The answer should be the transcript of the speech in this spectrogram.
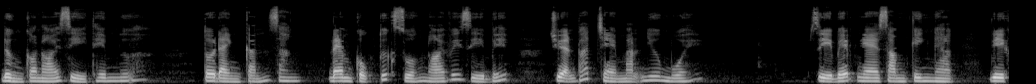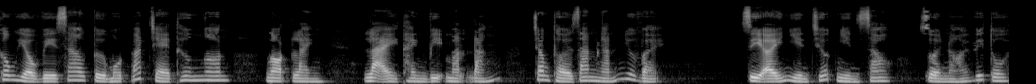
Đừng có nói gì thêm nữa. Tôi đành cắn răng, đem cục tức xuống nói với dì bếp chuyện bát chè mặn như muối. Dì bếp nghe xong kinh ngạc vì không hiểu vì sao từ một bát chè thơm ngon, ngọt lành lại thành vị mặn đắng trong thời gian ngắn như vậy. Dì ấy nhìn trước nhìn sau rồi nói với tôi.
